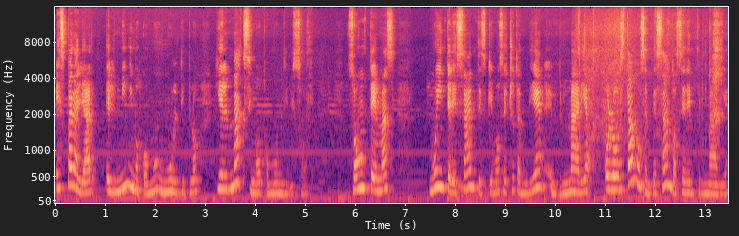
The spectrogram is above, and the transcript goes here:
es para hallar el mínimo común múltiplo y el máximo común divisor. Son temas muy interesantes que hemos hecho también en primaria o lo estamos empezando a hacer en primaria.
